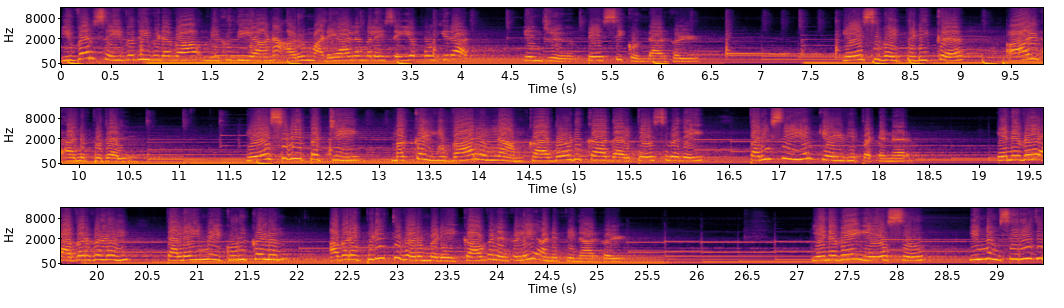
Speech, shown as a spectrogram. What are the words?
இவர் செய்வதை விடவா மிகுதியான அரும் அடையாளங்களை செய்ய போகிறார்? என்று பேசிக் கொண்டார்கள். இயேசுவை பிடிக்க ஆள் அனுப்புதல். இயேசுவை பற்றி மக்கள் இவ்வாறெல்லாம் காதோடு காதாய் பேசுவதை பரிசேயர் கேள்விப்பட்டனர். எனவே அவர்களும் தலைமை குருக்களும் அவரை பிடித்து வரும்படி காவலர்களை அனுப்பினார்கள். எனவே இயேசு இன்னும் சிறிது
